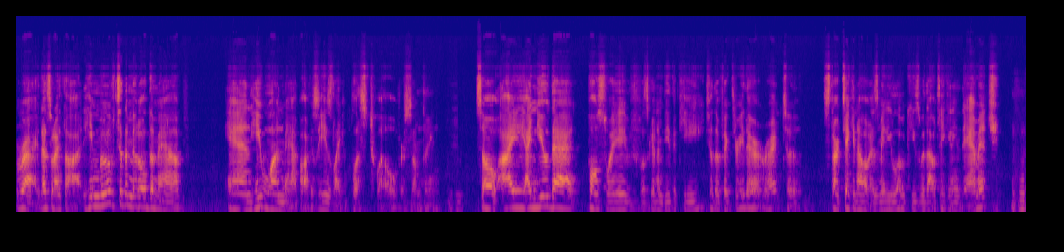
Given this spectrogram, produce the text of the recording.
Right, that's what I thought. He moved to the middle of the map and he won map. Obviously, he's like a plus 12 or something. Mhm. So I, I knew that Pulse Wave was going to be the key to the victory there, right? To start taking out as many Lokis without taking any damage. Mhm.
